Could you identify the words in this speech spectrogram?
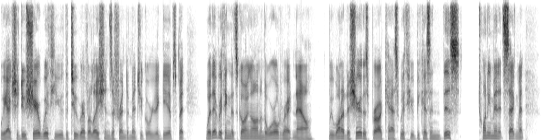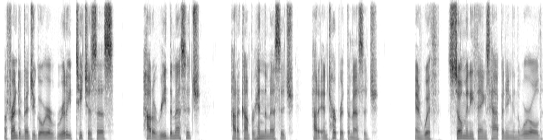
We actually do share with you the two revelations a friend of Medjugorje gives, but with everything that's going on in the world right now, we wanted to share this broadcast with you because in this 20 minute segment, a friend of Medjugorje really teaches us how to read the message, how to comprehend the message, how to interpret the message. And with so many things happening in the world,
